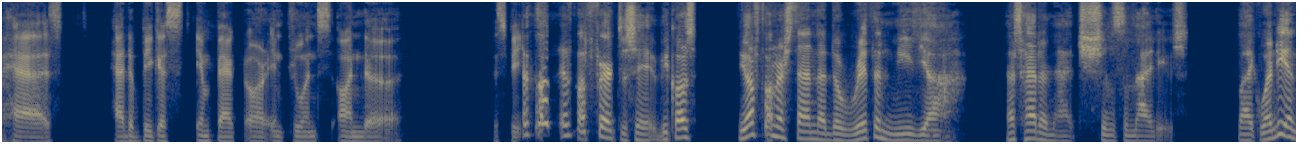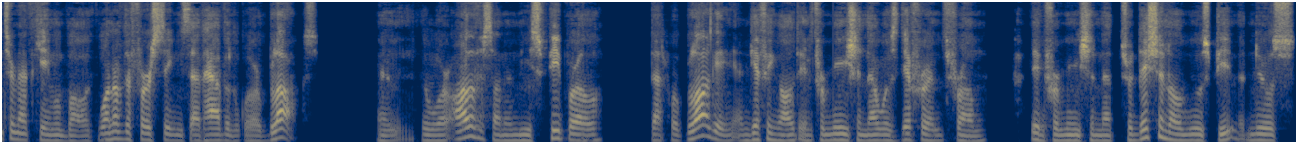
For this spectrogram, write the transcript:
has had the biggest impact or influence on the the space? It's not, it's not fair to say because you have to understand that the written media has had an edge since the 90s. Like when the internet came about, one of the first things that happened were blogs. And there were all of a sudden these people that were blogging and giving out information that was different from information that traditional news, news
